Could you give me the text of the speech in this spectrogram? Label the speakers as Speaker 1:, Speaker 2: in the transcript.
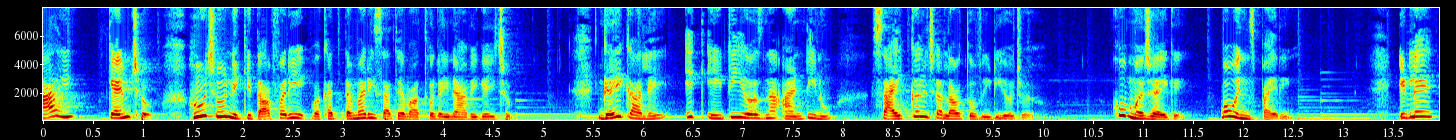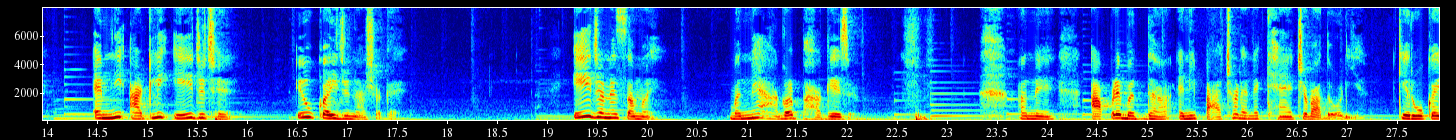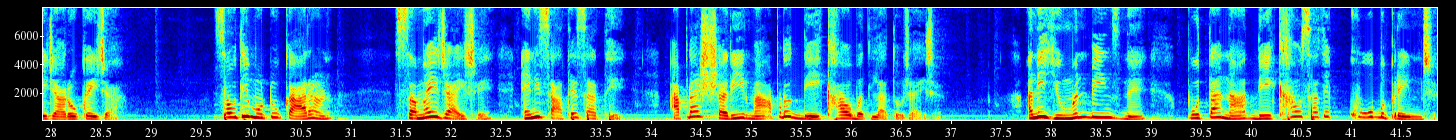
Speaker 1: હાય, કેમ છો? હું છું નિકિતા, ફરી એક વખત તમારી સાથે વાતો લઈને આવી ગઈ છું. ગઈકાલે એક એટી યર્સના આંટીનો સાયકલ ચલાવતો વીડિયો જોયો. ખૂબ મજા આવી ગઈ, બહુ ઇન્સ્પાયરિંગ. એટલે એમની આટલી એજ છે, એવું કહી જ ના શકાય. એજ અને સમય બંને આગળ ભાગે છે. અને આપણે બધા એની પાછળ એને ખેંચવા દોડીએ કે રોકાઈ જા રોકાઈ જા. સૌથી મોટું કારણ સમય જાય છે, એની સાથે સાથે આપણા શરીરમાં આપણો દેખાવ બદલાતો જાય છે. અને હ્યુમન બિંગ્સને પોતાના દેખાવ સાથે ખૂબ પ્રેમ છે.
